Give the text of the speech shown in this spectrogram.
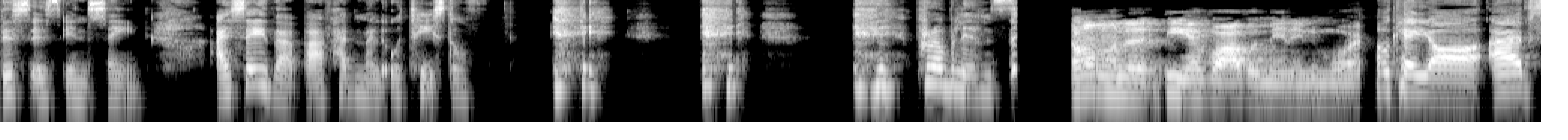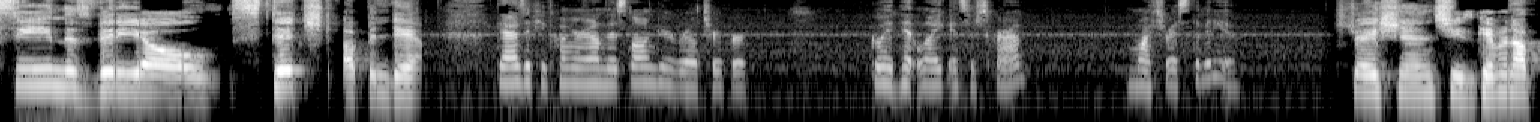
this is insane. I say that, but I've had my little taste of problems. I don't want to be involved with men anymore. Okay, y'all. I've seen this video stitched up and down. Guys, if you've hung around this long, you're a real trooper. Go ahead and hit like and subscribe and watch the rest of the video. Frustration. She's given up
